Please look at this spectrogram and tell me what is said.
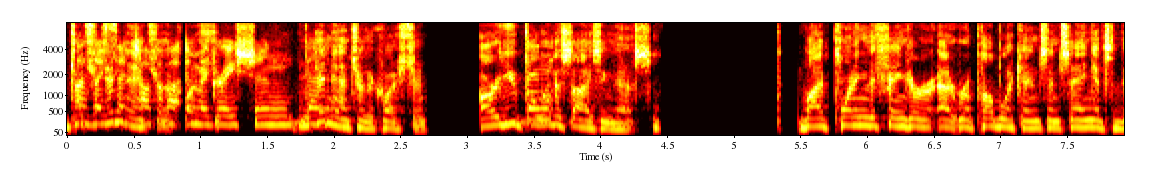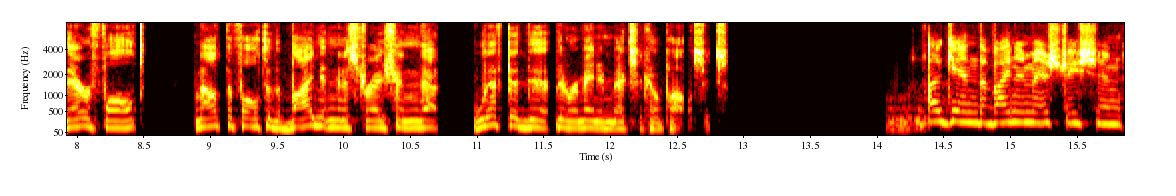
Judge, as I said, talk about immigration, You then didn't answer the question. Are you Then- politicizing this by pointing the finger at Republicans and saying it's their fault, not the fault of the Biden administration that lifted the, the Remain in Mexico policies? again, the Biden administration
